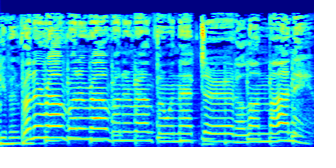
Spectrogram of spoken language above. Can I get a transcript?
You've been running around, running around, running around, throwing that dirt all on my name.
